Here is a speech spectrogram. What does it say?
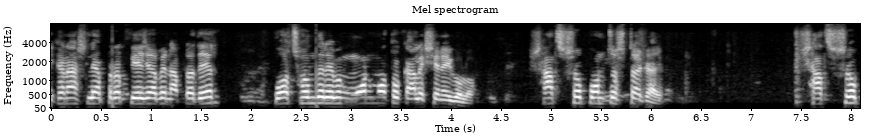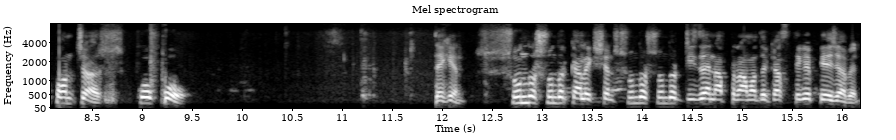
এখানে আসলে আপনারা পেয়ে যাবেন আপনাদের পছন্দের এবং মন মতো কালেকশন এগুলো। সাতশো পঞ্চাশ টাকায়। সাতশো পঞ্চাশ কোকো। দেখেন, সুন্দর সুন্দর কালেকশন, সুন্দর সুন্দর ডিজাইন আপনারা আমাদের কাছ থেকে পেয়ে যাবেন।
